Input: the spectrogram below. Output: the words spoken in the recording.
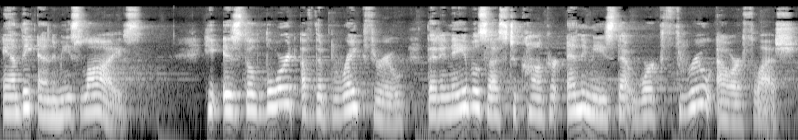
and the enemy's lies. He is the Lord of the breakthrough that enables us to conquer enemies that work through our flesh,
